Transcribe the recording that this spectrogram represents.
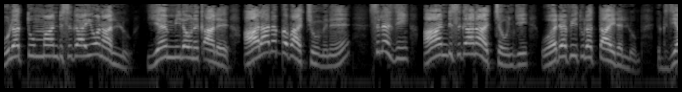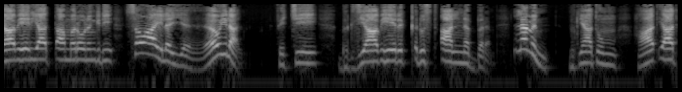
ሁለቱም አንድ ሥጋ ይሆናሉ የሚለውን ቃል አላነበባችሁምን? ስለዚህ አንድ ሥጋ ናቸው እንጂ ወደፊት ሁለት አይደሉም። እግዚአብሔር ያጣመረውን እንግዲህ ሰው አይለየው ይላል። ፍቺ በእግዚአብሔር ዕቅድ ውስጥ አልነበረም። ለምን? ምክንያቱም ኀጢአት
